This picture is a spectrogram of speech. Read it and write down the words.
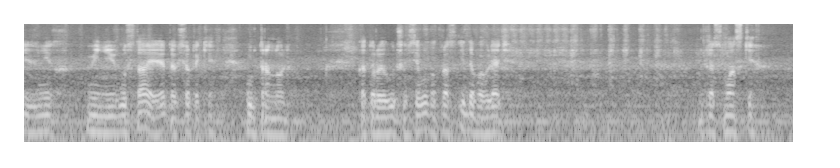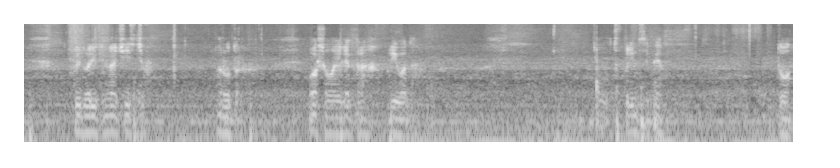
из них менее густая, это все-таки ультра 0, которые лучше всего как раз и добавлять для смазки, предварительно очистив ротор вашего электропривода. Вот, в принципе, то.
